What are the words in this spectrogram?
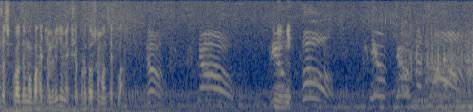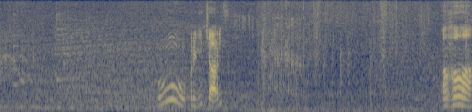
Зашкодимо багатьом людям, якщо продовжимо цей план. No! No! Ні, ні. Fool! You doomed us all! У, привіт, Чарльз. Ага.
